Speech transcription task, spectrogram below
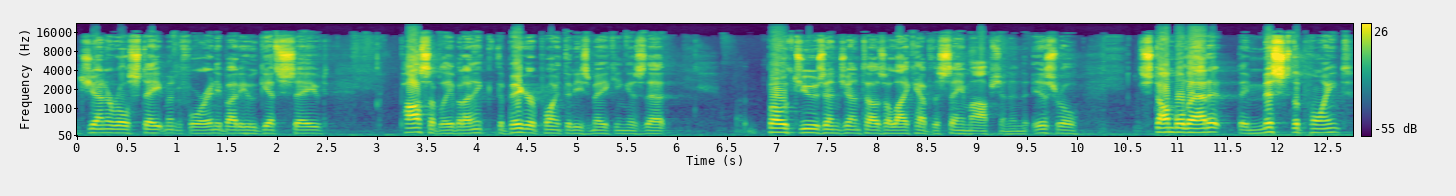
general statement for anybody who gets saved? Possibly, but I think the bigger point that he's making is that both Jews and Gentiles alike have the same option, and Israel stumbled at it, they missed the point.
